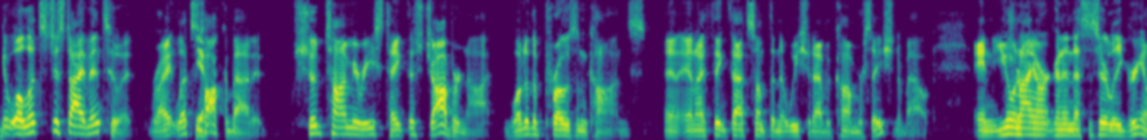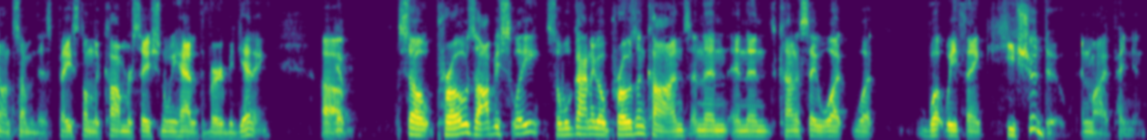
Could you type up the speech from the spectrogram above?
well, let's just dive into it, right? Let's yeah. talk about it. Should Tommy Rees take this job or not? What are the pros and cons? And, and I think that's something that we should have a conversation about. And you sure. and I aren't going to necessarily agree on some of this based on the conversation we had at the very beginning. Uh, yep. So pros, obviously. So we'll kind of go pros and cons, and then and then kind of say what what what we think he should do, in my opinion.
